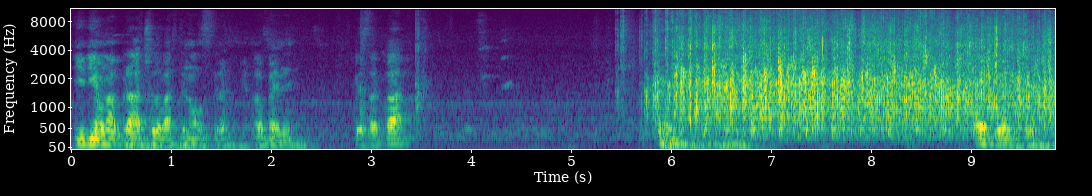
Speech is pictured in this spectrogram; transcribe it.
gli dia un abbraccio da parte nostra, va bene? Questa qua. E questo.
